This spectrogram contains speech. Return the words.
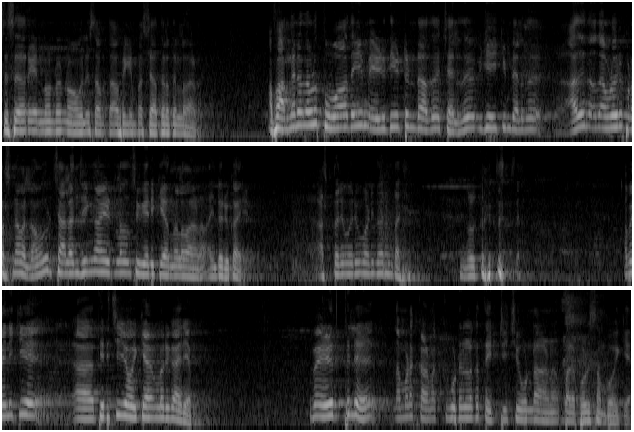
സിസേറിയൻ എന്നുകൊണ്ട് നോവൽ സൗത്ത് ആഫ്രിക്കൻ പശ്ചാത്തലത്തിലുള്ളതാണ്. അപ്പോൾ അങ്ങനെ നമ്മൾ പോവാതെയും എഴുതിയിട്ടുണ്ട്. അത് ചിലത് വിജയിക്കും ചിലത് അത് നമ്മളൊരു പ്രശ്നമല്ല. നമുക്കൊരു ചലഞ്ചിങ് ആയിട്ടുള്ളത് സ്വീകരിക്കുക എന്നുള്ളതാണ് അതിന്റെ ഒരു കാര്യം. അഷ്ടനും ഒരു പണി തരണ്ടേ? നിങ്ങൾക്ക് അപ്പോൾ എനിക്ക് തിരിച്ച് ചോദിക്കാനുള്ളൊരു കാര്യം. ഇപ്പോൾ എഴുത്തിൽ നമ്മുടെ കണക്ക് കൂട്ടലുകളൊക്കെ തെറ്റിച്ചുകൊണ്ടാണ് പലപ്പോഴും സംഭവിക്കുക.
